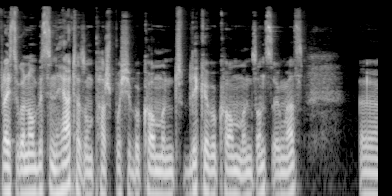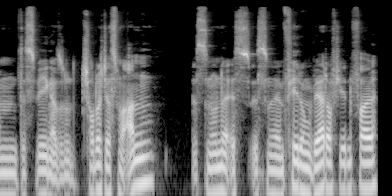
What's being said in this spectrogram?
vielleicht sogar noch ein bisschen härter so ein paar Sprüche bekommen und Blicke bekommen und sonst irgendwas. Ähm, deswegen, also schaut euch das mal an. Ist nur eine, ist, ist eine Empfehlung wert auf jeden Fall.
